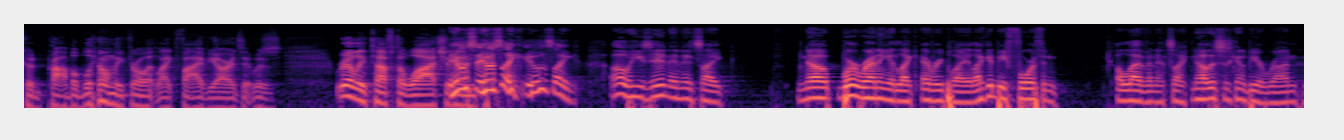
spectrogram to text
could probably only throw it like five yards. It was really tough to watch. And It then- was it was like it was like oh he's in and it's like no we're running it like every play like it'd be fourth and eleven it's like no this is going to be a run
